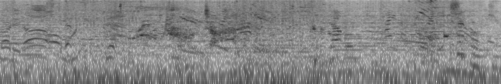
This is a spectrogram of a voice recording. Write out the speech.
Turn it up. Double, triple kill.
